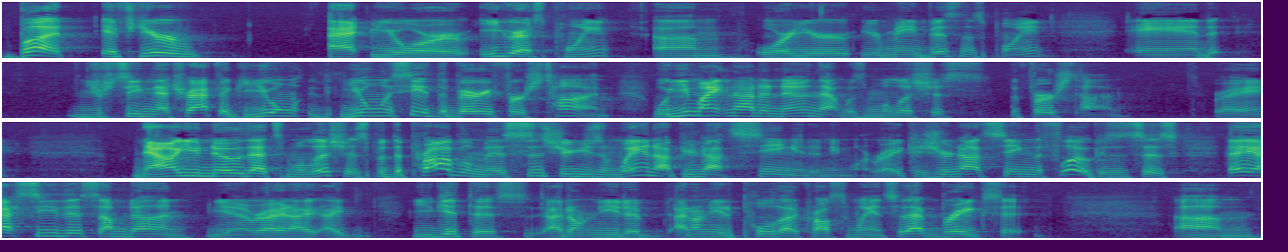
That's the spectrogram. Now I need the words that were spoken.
But if you're at your egress point um, or your, your main business point, and you're seeing that traffic, you, only, you only see it the very first time. Well, you might not have known that was malicious the first time, right? Now you know that's malicious, but the problem is since you're using WANOP, you're not seeing it anymore, right? Because you're not seeing the flow because it says, hey, I see this, I'm done, you know, right? I, I, you get this. I don't, need to, I don't need to pull that across the WAN. So that breaks it. Um,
